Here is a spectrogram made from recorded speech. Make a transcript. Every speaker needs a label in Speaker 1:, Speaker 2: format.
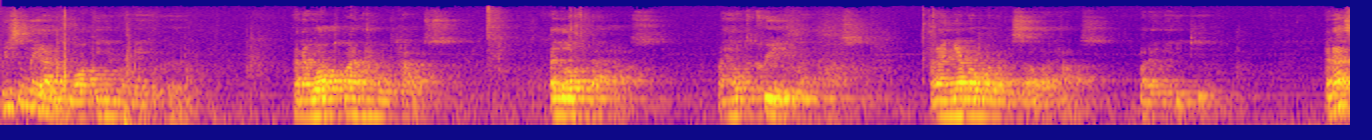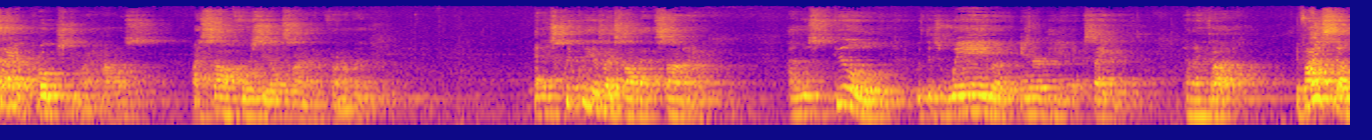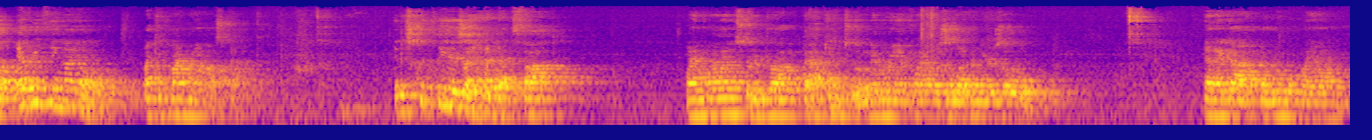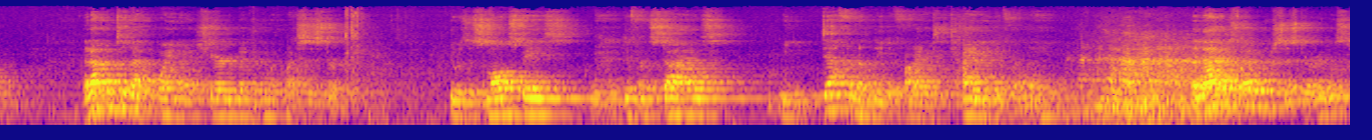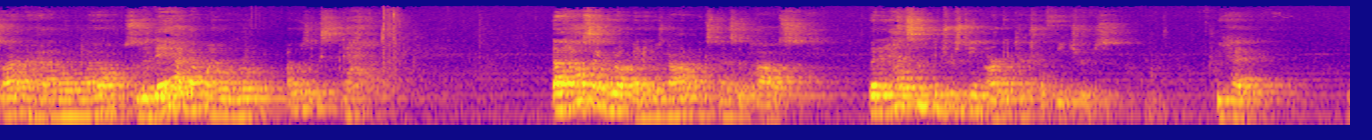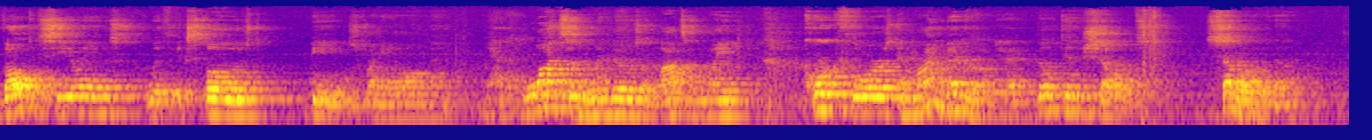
Speaker 1: Recently, I was walking in my neighborhood, and I walked by my old house. I loved that house. I helped create that house, and I never wanted to sell that house, but I needed to. And as I approached my house, I saw a for sale sign in front of it. And as quickly as I saw that sign, I was filled with this wave of energy and excitement. And I thought, if I sell everything I own, I could buy my house back. And as quickly as I had that thought, my mind sort of dropped back into a memory of when I was 11 years old. And I got a room of my own. And up until that point, I had shared a bedroom with my sister. It was a small space, we had different styles, we definitely defined tidy differently. and I was my older sister. It was time I had a room of my own. So the day I got my own room, I was ecstatic. Now, the house I grew up in, it was not an expensive house, but it had some interesting architectural features. We had vaulted ceilings with exposed beams running along them. We had lots of windows and lots of light, cork floors, and my bedroom had built-in shelves, several of them,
